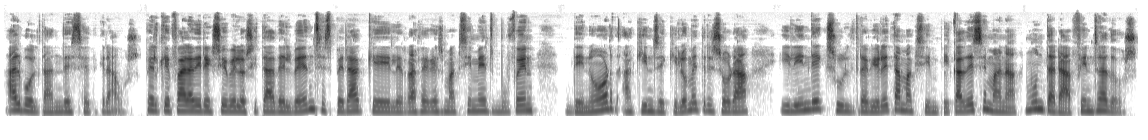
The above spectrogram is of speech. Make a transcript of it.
al voltant de 7 graus. Pel que fa a la direcció i velocitat del vent, s'espera que les ràfegues màximes bufen de nord a 15 km hora i l'índex ultravioleta màxim pel cap de setmana muntarà fins a 2.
